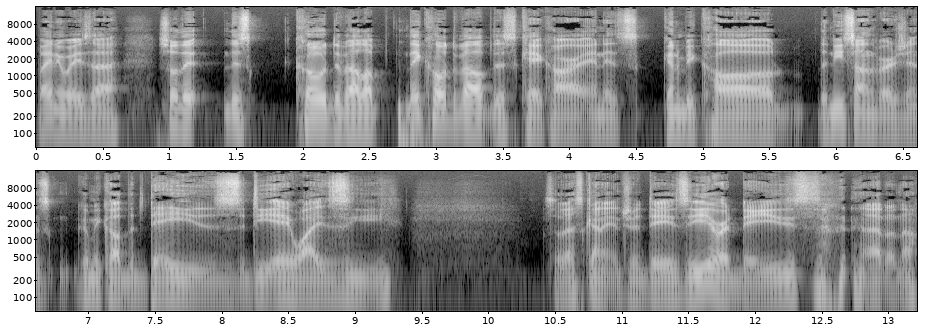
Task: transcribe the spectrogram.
But anyways, uh, so that this co-developed, they co-developed this K car, and it's gonna be called the Nissan version is gonna be called the Dayz, D A Y Z so that's kind of interesting. Daisy or Days, I don't know.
